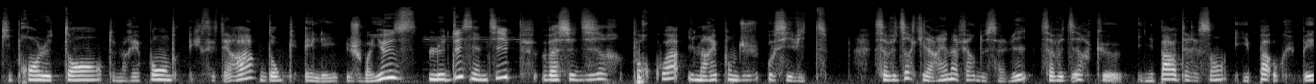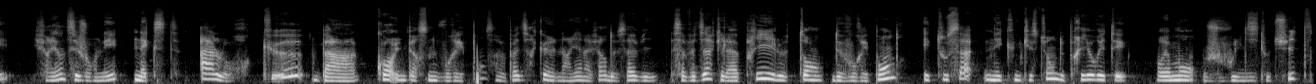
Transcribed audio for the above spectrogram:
qui prend le temps de me répondre, etc. Donc elle est joyeuse. Le deuxième type va se dire pourquoi il m'a répondu aussi vite. Ça veut dire qu'il a rien à faire de sa vie. Ça veut dire qu'il n'est pas intéressant, il n'est pas occupé, il fait rien de ses journées. Next. Alors que, ben, quand une personne vous répond, ça veut pas dire qu'elle n'a rien à faire de sa vie. Ça veut dire qu'elle a pris le temps de vous répondre et tout ça n'est qu'une question de priorité. Vraiment, je vous le dis tout de suite,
